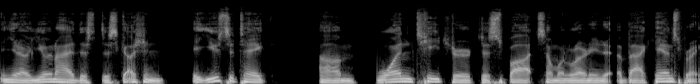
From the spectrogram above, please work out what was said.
you know, you and I had this discussion. It used to take um, one teacher to spot someone learning a back handspring,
